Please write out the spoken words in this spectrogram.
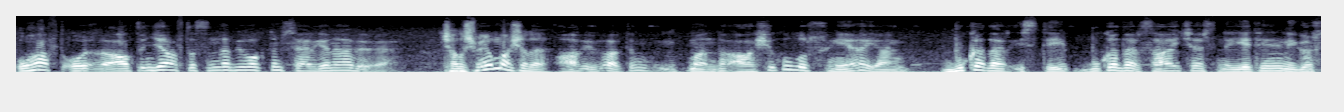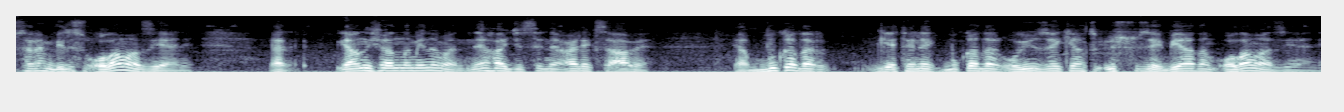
O hafta, o 6. haftasında bir baktım Sergen abi be. Çalışmaya mı başladı? Abi bir baktım İtman'da aşık olursun ya. Yani bu kadar isteyip bu kadar saha içerisinde yeteneğini gösteren birisi olamaz yani. Yani yanlış anlamayın ama ne Hacısı ne Alex abi. Ya bu kadar yetenek, bu kadar oyun zekası üst düzey bir adam olamaz yani.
